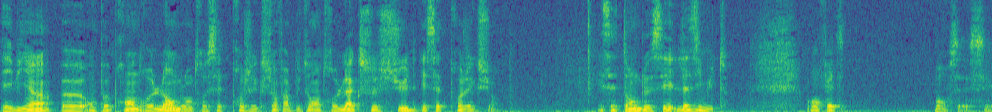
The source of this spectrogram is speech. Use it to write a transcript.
eh bien, euh, on peut prendre l'angle entre cette projection, enfin plutôt entre l'axe sud et cette projection. Et cet angle, c'est l'azimut. Bon, en fait, bon, c'est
